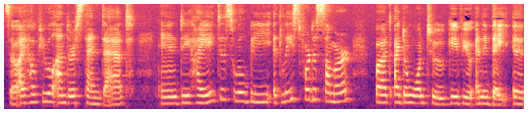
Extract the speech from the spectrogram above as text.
So I hope you will understand that. And the hiatus will be at least for the summer, but I don't want to give you any date, uh,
